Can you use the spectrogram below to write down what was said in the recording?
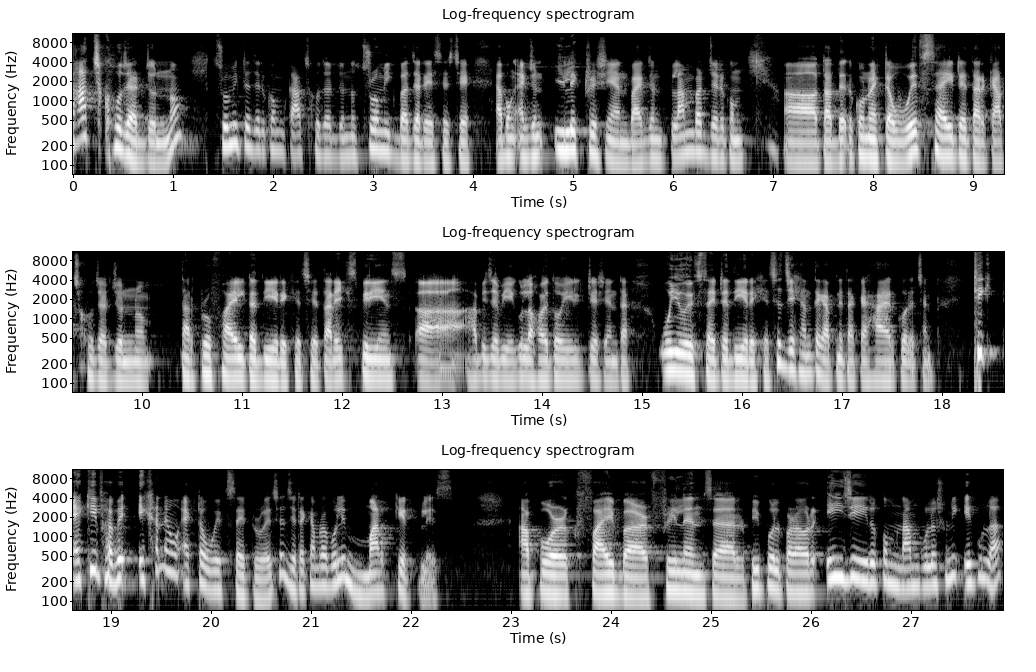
কাজ খোঁজার জন্য, শ্রমিকটা যেরকম কাজ খোঁজার জন্য শ্রমিক বাজারে এসেছে এবং একজন ইলেকট্রিশিয়ান বা একজন প্লাম্বার যেরকম তাদের কোনো একটা ওয়েবসাইটে তার কাজ খোঁজার জন্য তার প্রোফাইলটা দিয়ে রেখেছে, তার এক্সপিরিয়েন্স হাবিজাবি এগুলো হয়তো ওই ইলেকট্রিশিয়ানটা ওই ওয়েবসাইটে দিয়ে রেখেছে, যেখান থেকে আপনি তাকে হায়ার করেছেন। ঠিক একইভাবে এখানেও একটা ওয়েবসাইট রয়েছে যেটাকে আমরা বলি market place Upwork Fiverr freelancer people power এই যে এরকম নামগুলো শুনি, এগুলা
